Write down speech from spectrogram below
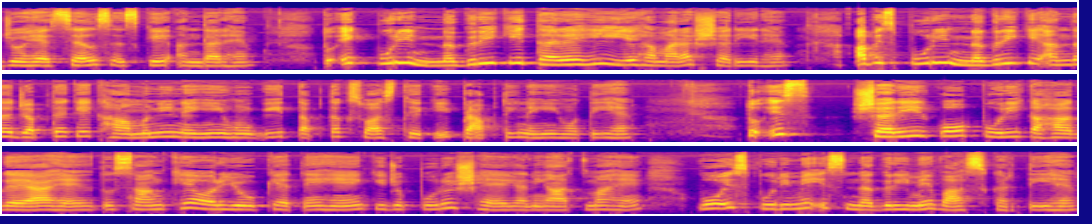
जो है सेल्स इसके अंदर हैं। तो एक पूरी नगरी की तरह ही ये हमारा शरीर है। अब इस पूरी नगरी के अंदर जब तक एक हार्मोनी नहीं होगी, तब तक स्वास्थ्य की प्राप्ति नहीं होती है। तो इस शरीर को पूरी कहा गया है। तो सांख्य और योग कहते हैं कि जो पुरुष है, यानी आत्मा है, वो इस पूरी में, इस नगरी में वास करती है।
